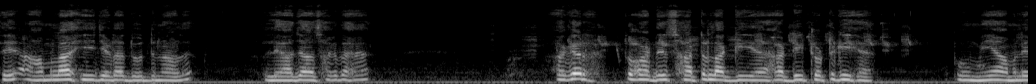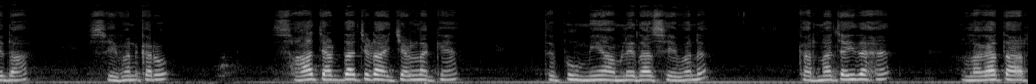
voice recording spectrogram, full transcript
ਤੇ ਆਮਲਾ ਹੀ ਜਿਹੜਾ ਦੁੱਧ ਨਾਲ ਲਿਆ ਜਾ ਸਕਦਾ ਹੈ। ਅਗਰ ਤੁਹਾਡੇ ਸੱਟ ਲੱਗ ਗਈ ਹੈ, ਹੱਡੀ ਟੁੱਟ ਗਈ ਹੈ, ਭੂਮੀ ਆਮਲੇ ਦਾ ਸੇਵਨ ਕਰੋ। ਸਾਹ ਚੜਦਾ ਚੜਾਈ ਚੜਨ ਲੱਗਿਆ ਤੇ ਭੂਮੀ ਆਮਲੇ ਦਾ ਸੇਵਨ ਕਰਨਾ ਚਾਹੀਦਾ ਹੈ। ਲਗਾਤਾਰ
